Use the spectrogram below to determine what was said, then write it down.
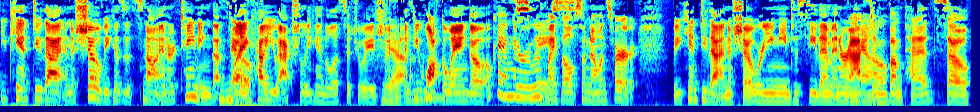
you can't do that in a show because it's not entertaining. That's No. like how you actually handle a situation. Yeah. Is you walk away and go, okay, I'm going to remove myself so no one's hurt. But you can't do that in a show where you need to see them interact No. and bump heads. So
